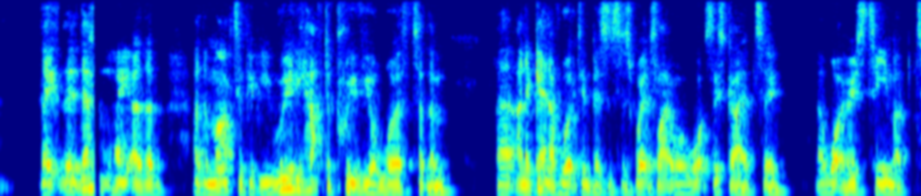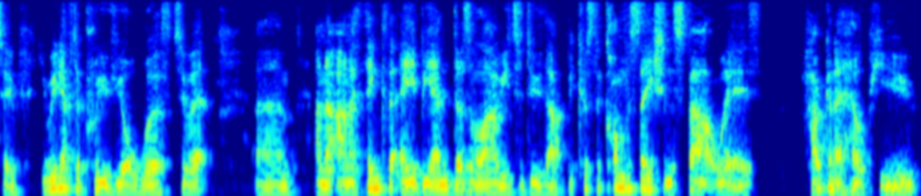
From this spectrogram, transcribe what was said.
they, they definitely hate other other marketing people. You really have to prove your worth to them uh, and again i've worked in businesses where it's like well what's this guy up to uh, what are his team up to you really have to prove your worth to it um, and, and I think that ABM does allow you to do that because the conversations start with how can I help you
